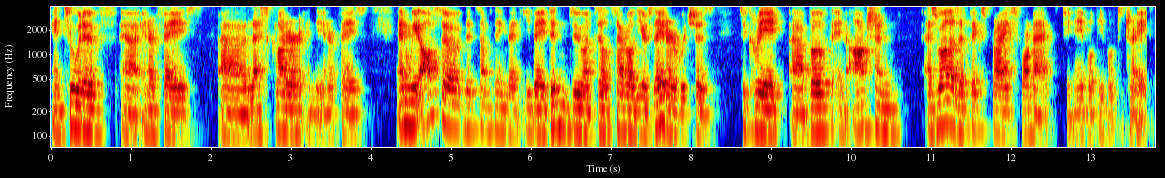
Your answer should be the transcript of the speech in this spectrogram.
intuitive uh, interface, uh, less clutter in the interface. And we also did something that eBay didn't do until several years later, which is to create uh, both an auction as well as a fixed price format to enable people to trade.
